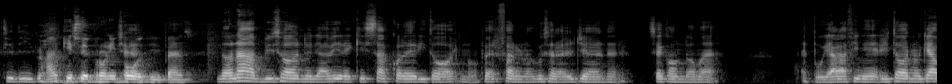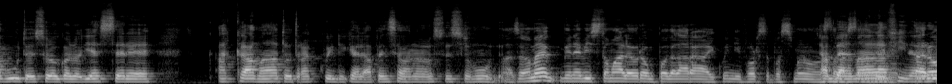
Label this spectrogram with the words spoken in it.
Ti dico. Anche i suoi pronipoti, penso. non ha bisogno di avere chissà quale ritorno per fare una cosa del genere, secondo me. E poi alla fine il ritorno che ha avuto è solo quello di essere acclamato tra quelli che la pensavano allo stesso modo. Ma secondo me viene visto male ora un po' dalla Rai, quindi forse prossimo anno non Vabbè, ma alla fine Però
